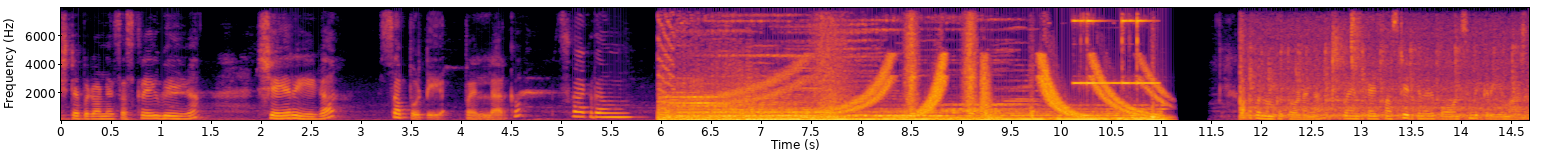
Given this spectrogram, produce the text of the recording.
ഇഷ്ടപ്പെടുവാണെങ്കിൽ സബ്സ്ക്രൈബ് ചെയ്യുക ഷെയർ ചെയ്യുക. സപ്പോർട്ട് ചെയ്യുക. അപ്പോൾ എല്ലാവർക്കും സ്വാഗതം. അപ്പോൾ നമുക്ക് തുടങ്ങാം. അപ്പോൾ എന്റെ കയ്യിൽ ഫസ്റ്റ് ഇരിക്കുന്ന ഒരു പോൺസിന്റെ ക്രീമാണ്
